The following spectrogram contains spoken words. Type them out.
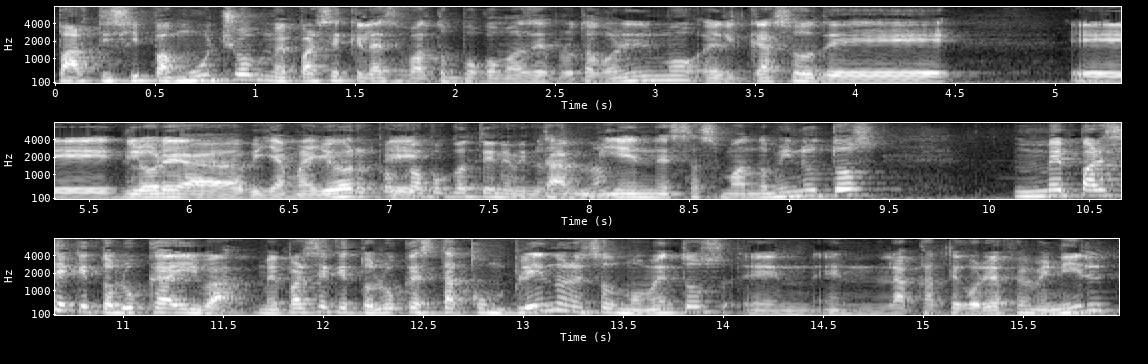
participa mucho, me parece que le hace falta un poco más de protagonismo. El caso de eh, Gloria Villamayor poco a poco tiene minutos, también está sumando minutos. Me parece que Toluca iba, me parece que Toluca está cumpliendo en estos momentos en, en la categoría femenil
